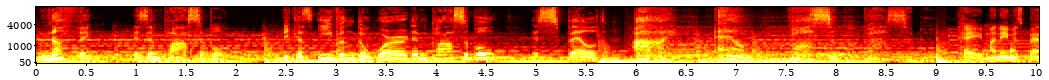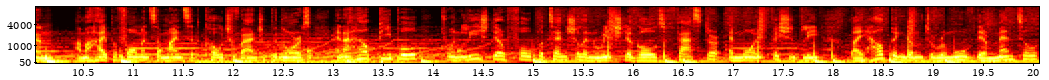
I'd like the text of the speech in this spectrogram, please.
nothing is impossible because even the word impossible is spelled I am possible. Hey, my name is Ben. I'm a high performance and mindset coach for entrepreneurs, and I help people to unleash their full potential and reach their goals faster and more efficiently by helping them to remove their mental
